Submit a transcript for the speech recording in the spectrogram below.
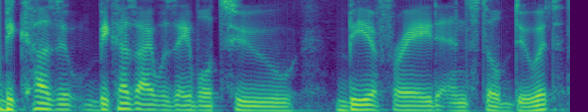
because it because I was able to be afraid and still do it.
